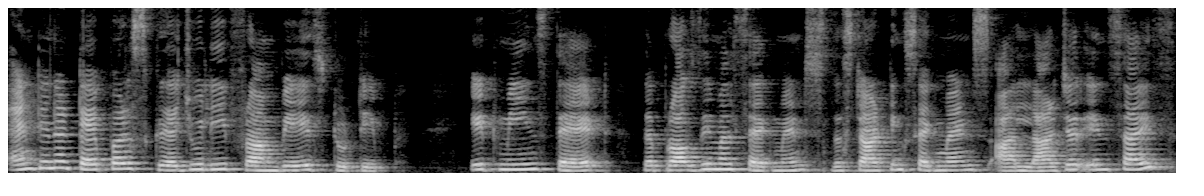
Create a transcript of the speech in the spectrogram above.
Antenna tapers gradually from base to tip. It means that the proximal segments, the starting segments are larger in size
